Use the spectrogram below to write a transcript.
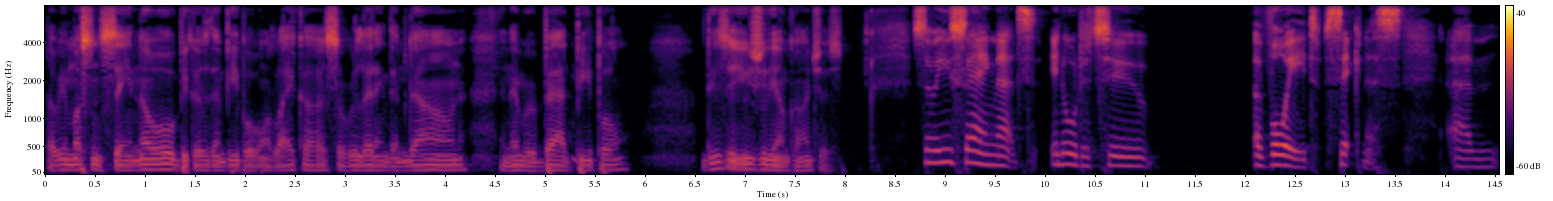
that we mustn't say no because then people won't like us, or we're letting them down, and then we're bad people. These are usually unconscious. So, are you saying that in order to avoid sickness, um,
